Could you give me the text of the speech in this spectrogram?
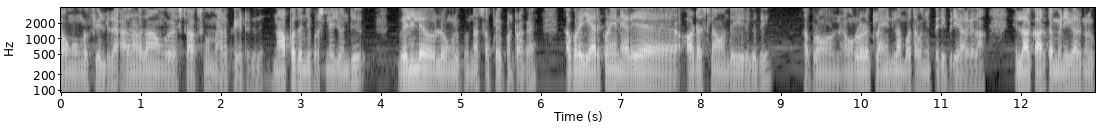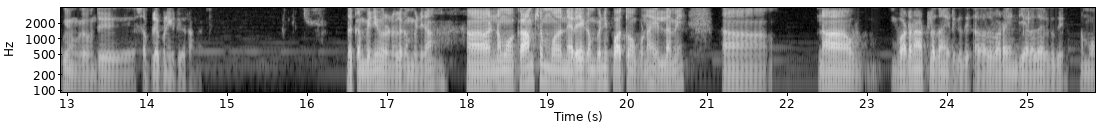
அவங்கவுங்க ஃபீல்டில் அதனால தான் அவங்க ஸ்டாக்ஸும் மேலே போய்கிட்டு இருக்குது. நாற்பத்தஞ்சு பர்சன்டேஜ் வந்து வெளியில் உள்ளவங்களுக்கு தான் சப்ளை பண்ணுறாங்க அப்புறம் ஏற்கனவே நிறைய ஆர்டர்ஸ்லாம் வந்து இருக்குது. அப்புறம் அவங்களோட கிளைண்ட்லாம் பார்த்தா கொஞ்சம் பெரிய பெரிய ஆளுங்க தான். எல்லா கார் கம்பெனிக்காரங்களுக்கும் இவங்க வந்து சப்ளை பண்ணிக்கிட்டு இருக்கிறாங்க. இந்த கம்பெனியும் ஒரு நல்ல கம்பெனி தான். நம்ம காமிச்ச மொ நிறைய கம்பெனி பார்த்தோம் அப்படின்னா எல்லாமே நான் வடநாட்டில் தான் இருக்குது. அதாவது வட இந்தியாவில் தான் இருக்குது. நம்ம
